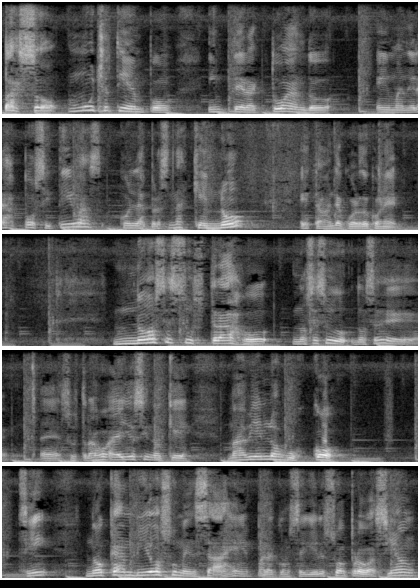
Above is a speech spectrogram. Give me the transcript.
pasó mucho tiempo interactuando en maneras positivas con las personas que no estaban de acuerdo con él. No se sustrajo, no se, no se eh, sustrajo a ellos, sino que más bien los buscó. ¿sí? No cambió su mensaje para conseguir su aprobación,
